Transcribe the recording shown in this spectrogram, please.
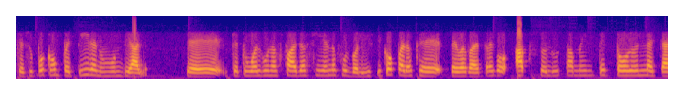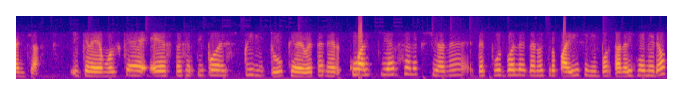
que supo competir en un mundial, que, que tuvo algunas fallas sí en lo futbolístico, pero que de verdad entregó absolutamente todo en la cancha. Y creemos que este es el tipo de espíritu que debe tener cualquier selección de fútbol de nuestro país, sin importar el género,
